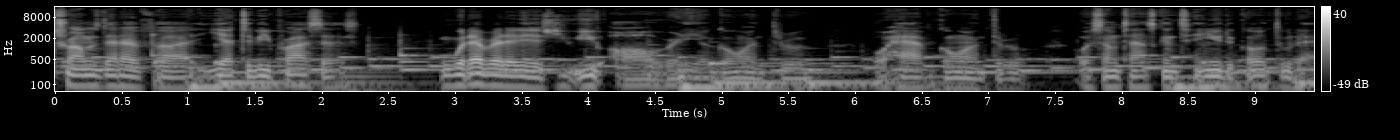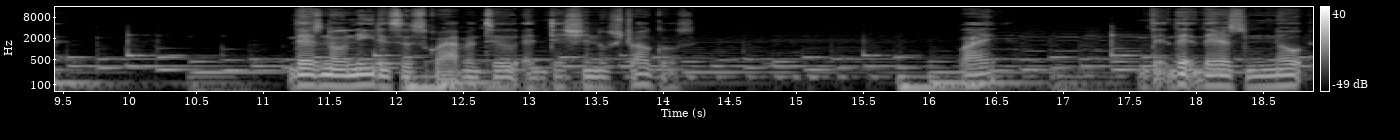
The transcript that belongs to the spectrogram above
traumas that have uh, yet to be processed, whatever it is, you, you already are going through or have gone through, or sometimes continue to go through that. There's no need in subscribing to additional struggles, right? There's no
